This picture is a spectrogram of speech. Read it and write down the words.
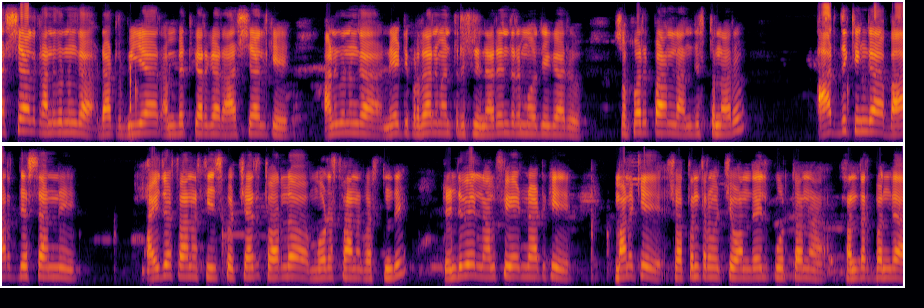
ఆశయాలకు అనుగుణంగా డాక్టర్ బిఆర్ అంబేద్కర్ గారి ఆశయాలకి అనుగుణంగా నేటి ప్రధానమంత్రి శ్రీ నరేంద్ర మోదీ గారు సుపరిపాలన అందిస్తున్నారు. ఆర్థికంగా భారతదేశాన్ని ఐదో స్థానానికి తీసుకొచ్చారు. త్వరలో మూడో స్థానానికి వస్తుంది. రెండు వేల నలభై ఏడు నాటికి మనకి స్వతంత్రం వచ్చి వందేళ్ళు పూర్తయిన సందర్భంగా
